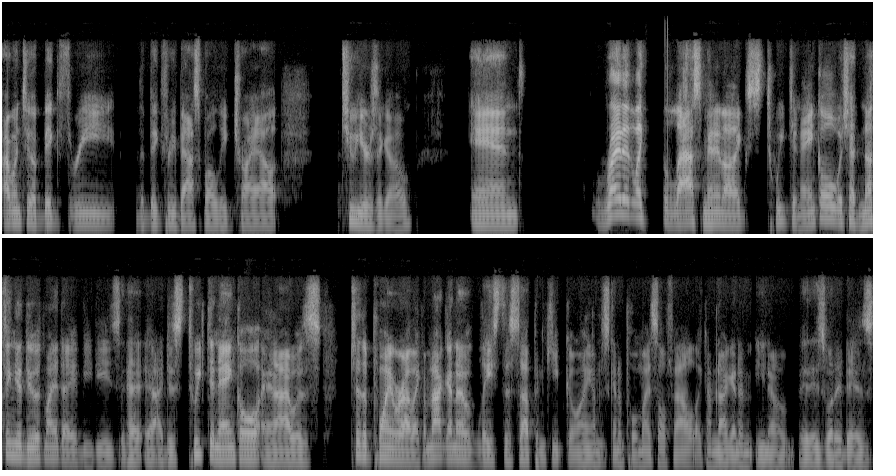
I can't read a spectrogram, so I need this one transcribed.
i went to a big three the big three basketball league tryout two years ago. And right at like the last minute, I like tweaked an ankle, which had nothing to do with my diabetes. Had, I just tweaked an ankle and I was to the point where I like, I'm not going to lace this up and keep going. I'm just going to pull myself out. Like, I'm not going to, you know, it is what it is.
